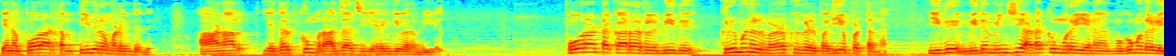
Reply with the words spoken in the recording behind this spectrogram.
என போராட்டம் தீவிரமடைந்தது. ஆனால் எதற்கும் ராஜாஜி இறங்கி வரவில்லை. போராட்டக்காரர்கள் மீது கிரிமினல் வழக்குகள் பதியப்பட்டன. இது மிதமிஞ்சி அடக்குமுறை என முகமது அலி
